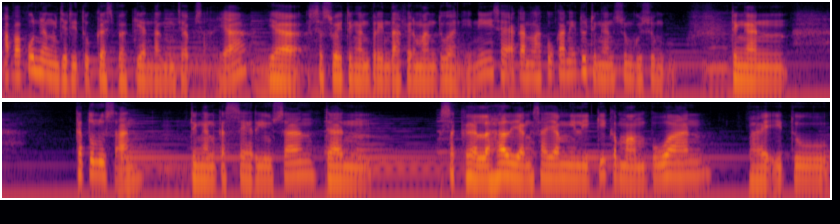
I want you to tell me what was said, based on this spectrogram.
apa pun yang menjadi tugas bagian tanggung jawab saya, ya sesuai dengan perintah firman Tuhan ini, saya akan lakukan itu dengan sungguh-sungguh, dengan ketulusan, dengan keseriusan dan segala hal yang saya miliki kemampuan, baik itu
